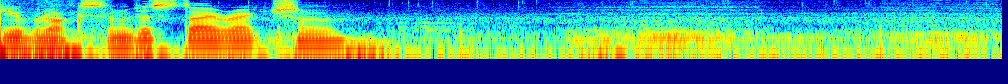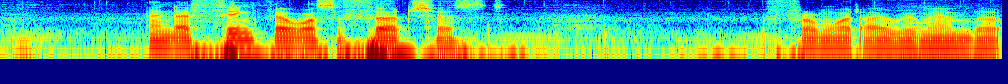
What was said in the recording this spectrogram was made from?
Few blocks in this direction. And I think there was a third chest. From what I remember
